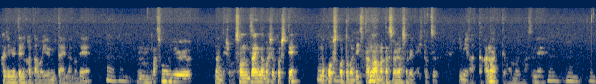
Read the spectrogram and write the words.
始めてる方もいるみたいなので、うんうんまあ、そういう、なんでしょう、存在の場所としてうん残すことができたのは、またそれはそれで一つ意味があったかなって思いますね。うんうんうん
